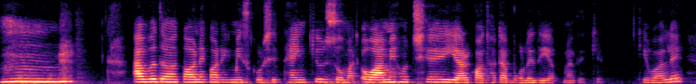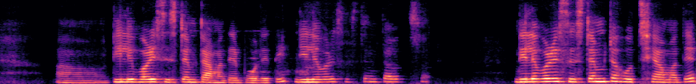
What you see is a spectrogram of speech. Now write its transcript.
হুম। আবু তোমাকে অনেক অনেক মিস করছি। থ্যাংক ইউ সো মাচ ও, আমি হচ্ছে ইয়ার কথাটা বলে দিই আপনাদেরকে। কি বলে? ডেলিভারি সিস্টেমটা আমাদের বলে দিই। ডেলিভারি সিস্টেমটা হচ্ছে ডেলিভারি সিস্টেমটা হচ্ছে আমাদের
